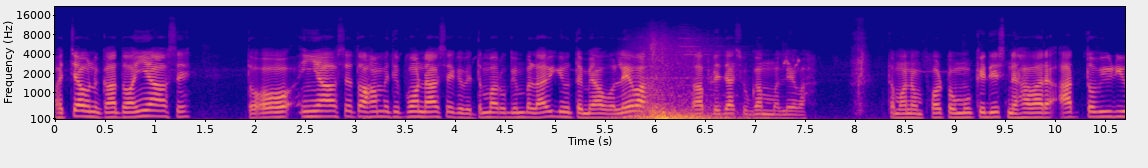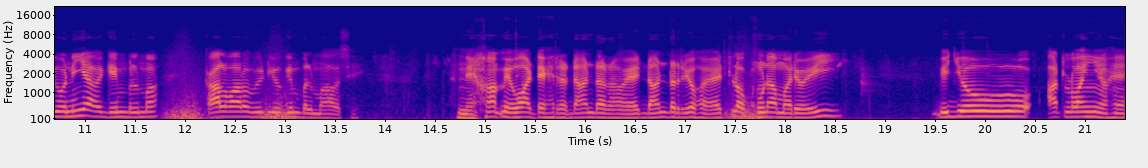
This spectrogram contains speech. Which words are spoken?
ભચાવું કાં તો અહીંયા આવશે, તો અહીંયા આવશે તો સામેથી ફોન આવશે કે ભાઈ તમારું ગિમ્બલ આવી ગયું, તમે આવો લેવા. તો આપણે જઈશું ગામમાં લેવા. તમારો ફોટો મૂકી દઈશ ને સવારે આજ તો વીડિયો નહીં આવે ગિમ્બલમાં કાલવાળો વીડિયો ગેમ્બલમાં આવશે. ને સામે વાટે હેરે દાંડર હોય દાંડર રહ્યો હોય એટલો ખૂણામાં રહ્યો એ બીજો આટલો અહીંયા હે,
